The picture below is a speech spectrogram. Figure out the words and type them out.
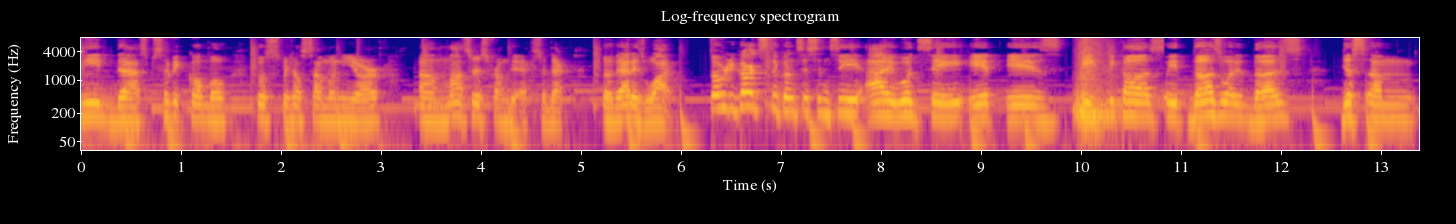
need the specific combo to special summon your um, monsters from the extra deck. So that is why. So regards to consistency, I would say it is 8 because it does what it does. Just um,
